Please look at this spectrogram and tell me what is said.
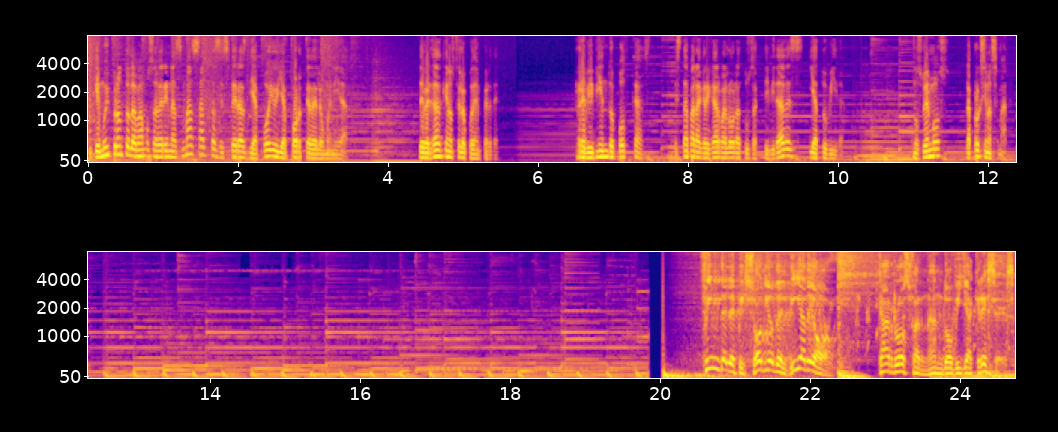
y que muy pronto la vamos a ver en las más altas esferas de apoyo y aporte de la humanidad. De verdad que no se lo pueden perder. Reviviendo Podcast está para agregar valor a tus actividades y a tu vida. Nos vemos la próxima semana. Fin del episodio del día de hoy. Carlos Fernando Villacreces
